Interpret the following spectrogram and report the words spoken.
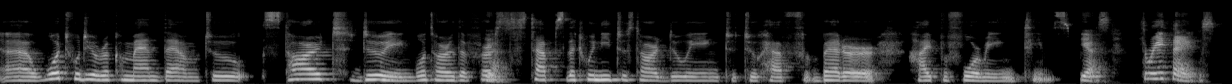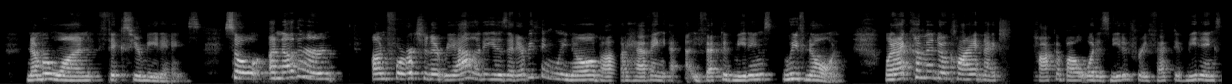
uh, what would you recommend them to start doing? What are the first yes. steps that we need to start doing to, to have better, high performing teams? Yes, three things. Number one, fix your meetings. So, another unfortunate reality is that everything we know about having effective meetings, we've known. When I come into a client and I talk about what is needed for effective meetings,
